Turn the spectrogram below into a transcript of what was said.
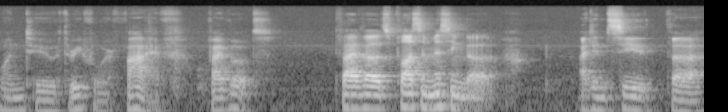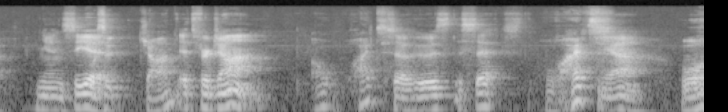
One, two, three, four, five, five votes. Five votes plus a missing vote. I didn't see the. You didn't see it. Was it John? It's for John. Oh, what? So who is the sixth? What? Yeah. Whoa.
